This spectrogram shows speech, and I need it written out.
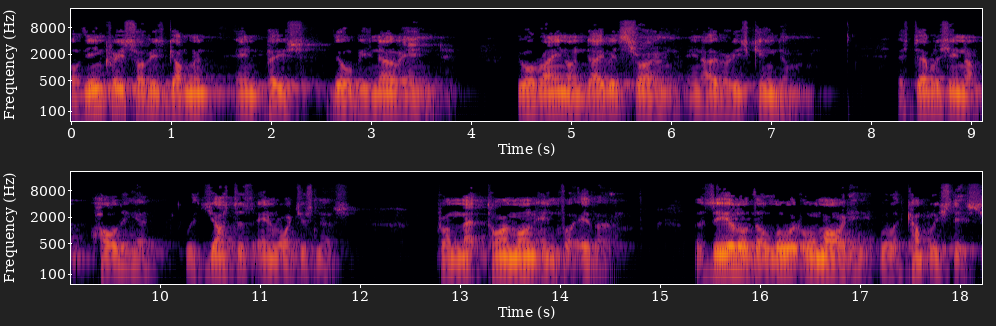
Of the increase of his government and peace there will be no end. He will reign on David's throne and over his kingdom, establishing and upholding it with justice and righteousness from that time on and forever. The zeal of the Lord Almighty will accomplish this.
